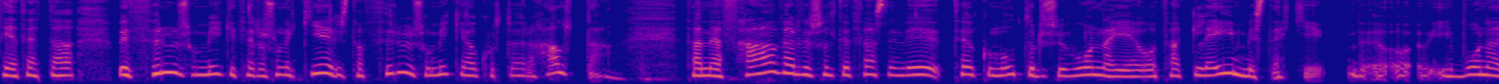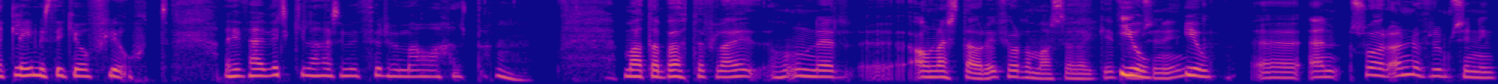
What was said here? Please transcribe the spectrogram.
því að þetta, við þurfum svo mikið þegar svona gerist, þá þurfum við svo mikið á hvort það er að halda. Mm. Þannig að það verður svolítið það sem við tökum út úr þessu vona ég og það gleimist ekki, ég vona að það gleimist ekki á fljótt, því það er virkilega það sem við þurfum á að halda. Mm. Mata Butterfly, hún er eh, á næsta ári, fjórðamars eða ekki, frumsýning, jú, jú. Uh, en svo er önnu frumsýning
